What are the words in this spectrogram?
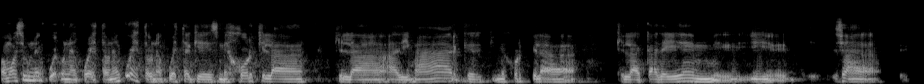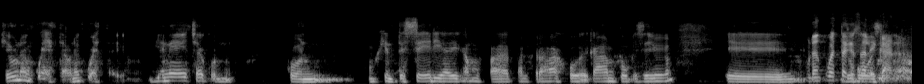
vamos a hacer una, encuesta, una encuesta, una encuesta, una encuesta que es mejor que la, que la ADIMAR, que es mejor que la, que la KDM, y, o sea, que es una encuesta, una encuesta, digamos, bien hecha con, con, con gente seria, digamos, para, para, el trabajo de campo, qué sé yo. Eh, una encuesta que sale cara.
